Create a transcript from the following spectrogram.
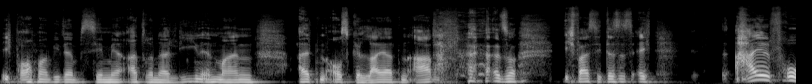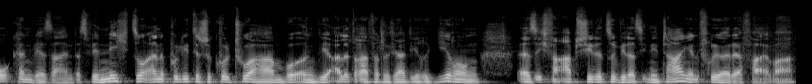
ich brauche mal wieder ein bisschen mehr Adrenalin in meinen alten, ausgeleierten Adern. Also ich weiß nicht, das ist echt, heilfroh können wir sein, dass wir nicht so eine politische Kultur haben, wo irgendwie alle Dreivierteljahr die Regierung äh, sich verabschiedet, so wie das in Italien früher der Fall war.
